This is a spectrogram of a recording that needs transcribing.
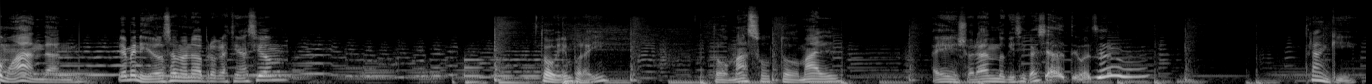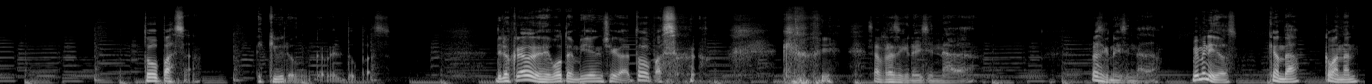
¿Cómo andan? Bienvenidos a una nueva procrastinación. ¿Todo bien por ahí? ¿Todo mazo? ¿Todo mal? Alguien llorando que dice, callate, Mazama". Tranqui. Todo pasa. Es que bronca, pero todo pasa. De los creadores de Voten Bien llega, todo pasa. Esa frase que no dicen nada. Frase que no dicen nada. Bienvenidos. ¿Qué onda? ¿Cómo andan?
